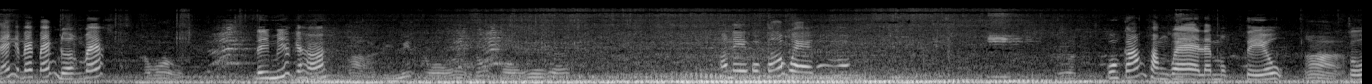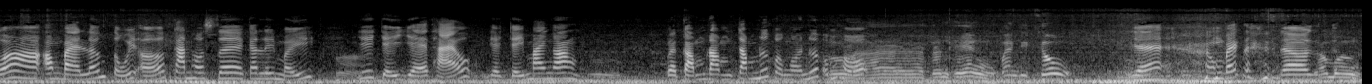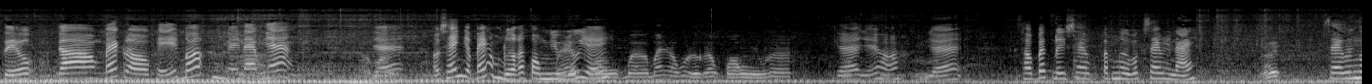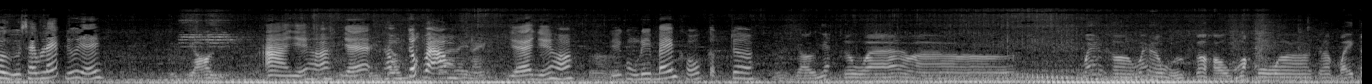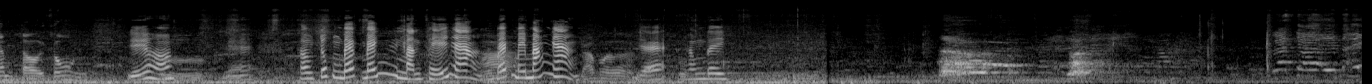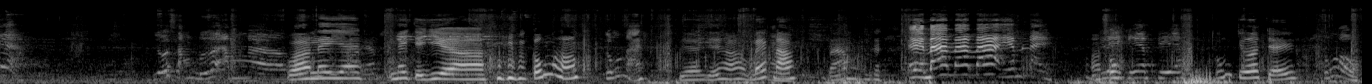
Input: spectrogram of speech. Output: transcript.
Sáng cho bác bán được không bác không không đi miết kìa hả? À, đi miết hồ số hồ hôm nay con có quà con con có phần quà là một triệu à, của ông bà lớn tuổi ở San Jose, Cali, Mỹ. À. với chị Dạ Thảo và chị Mai Ngân. Ừ. và cộng đồng trong nước và ngoài nước ủng hộ. trên khen bán cái số dạ ông bác. Ờ, cảm ơn. Triệu cho bác rồi khỏe bớt ngày nào nha. Dạ. Ơn. hồi sáng giờ bán không được còn nhiều dữ vậy? bán đâu có được đâu còn nhiều đó. Dạ vậy hả? Ừ. dạ. Thôi bác đi sao tâm người bác sao này này Đấy, sao cái người sao lét dữ vậy? Rồi à vậy hả? Dạ. Không chúc vào ông. dạ vậy hả? Ờ. vậy còn đi bán khổ cực chứ? Rồi dắt nó qua mà bán không bán không được có hầu mất ờ, bảy cánh tời số vậy hả? Ừ. dạ thôi chúc bác bán mạnh khỏe nha À. bác may mắn nha cảm ơn dạ không đi Wow, nay à, nay chị gì à, cúng hả? Đúng này. Dạ vậy hả? Bác đâu? Ê ba ba ba em này. À, cúng, kia kia. cúng chưa chị? Đúng rồi.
